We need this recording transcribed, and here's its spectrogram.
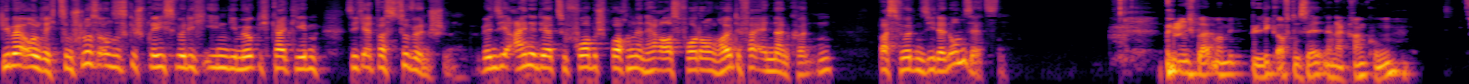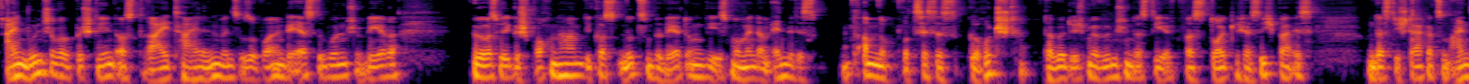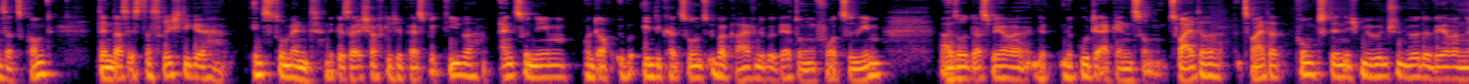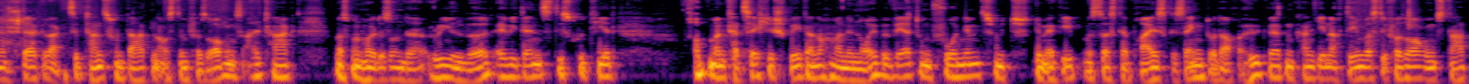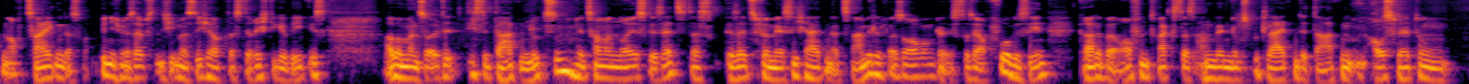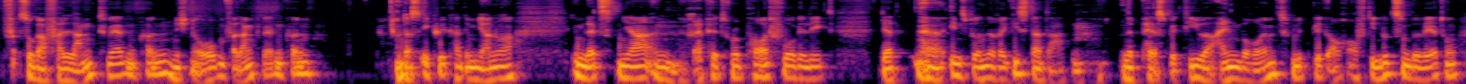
Lieber Herr Ulrich, zum Schluss unseres Gesprächs würde ich Ihnen die Möglichkeit geben, sich etwas zu wünschen. Wenn Sie eine der zuvor besprochenen Herausforderungen heute verändern könnten, was würden Sie denn umsetzen? Ich bleibe mal mit Blick auf die seltenen Erkrankungen. Ein Wunsch aber bestehend aus drei Teilen, wenn Sie so wollen. Der erste Wunsch wäre, über was wir gesprochen haben, die Kosten-Nutzen-Bewertung, die ist im Moment am Ende des Amnok-Prozesses gerutscht. Da würde ich mir wünschen, dass die etwas deutlicher sichtbar ist und dass die stärker zum Einsatz kommt. Denn das ist das richtige Instrument, eine gesellschaftliche Perspektive einzunehmen und auch indikationsübergreifende Bewertungen vorzunehmen. Also das wäre eine, eine gute Ergänzung. Zweiter, zweiter Punkt, den ich mir wünschen würde, wäre eine stärkere Akzeptanz von Daten aus dem Versorgungsalltag, was man heute so unter Real-World-Evidence diskutiert. Ob man tatsächlich später nochmal eine Neubewertung vornimmt mit dem Ergebnis, dass der Preis gesenkt oder auch erhöht werden kann, je nachdem, was die Versorgungsdaten auch zeigen. Das bin ich mir selbst nicht immer sicher, ob das der richtige Weg ist. Aber man sollte diese Daten nutzen. Jetzt haben wir ein neues Gesetz, das Gesetz für mehr Sicherheit in Arzneimittelversorgung. Da ist das ja auch vorgesehen, gerade bei Orphan Drugs, dass anwendungsbegleitende Daten und Auswertungen sogar verlangt werden können, nicht nur oben verlangt werden können. Und das EQUIC hat im Januar im letzten Jahr einen Rapid Report vorgelegt, der äh, insbesondere Registerdaten eine Perspektive einberäumt, mit Blick auch auf die Nutzenbewertung.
